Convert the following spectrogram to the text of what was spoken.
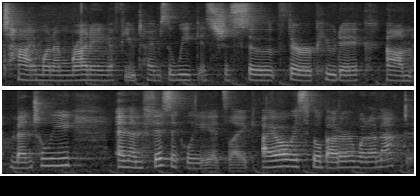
time when I'm running a few times a week is just so therapeutic um, mentally. And then physically, it's like I always feel better when I'm active.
